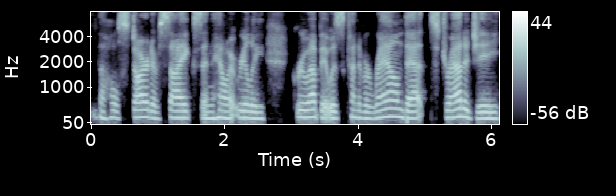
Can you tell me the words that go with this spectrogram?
the whole start of Sykes and how it really grew up, it was kind of around that strategy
